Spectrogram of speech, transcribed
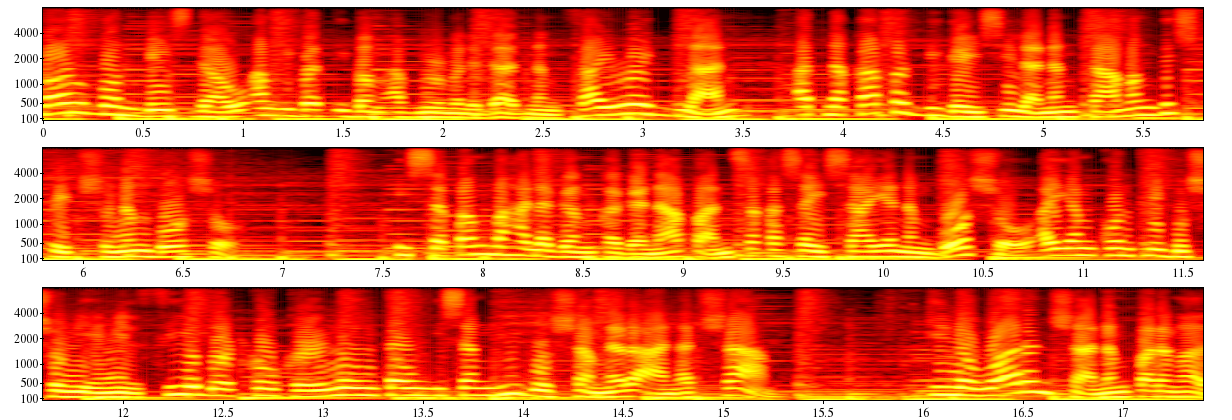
Carl von Basedow ang iba't ibang abnormalidad ng thyroid gland, at nakapagbigay sila ng tamang description ng bosyo. Isa pang mahalagang kaganapan sa kasaysayan ng bosyo ay ang kontribusyon ni Emil Theodore Coker noong taong 1900 at siyam. Ginawaran siya ng parangal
